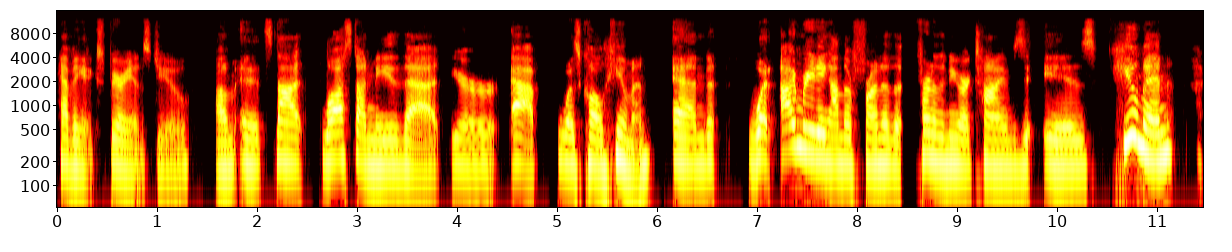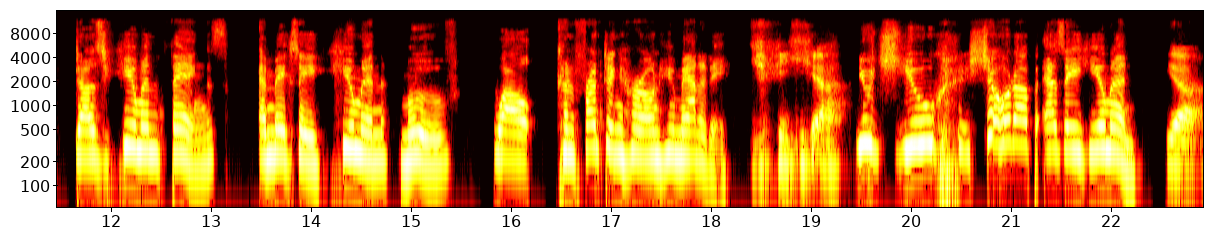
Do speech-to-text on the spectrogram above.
having experienced you. Um, and it's not lost on me that your app was called Human. And what I'm reading on the front of the front of the New York Times is human does human things and makes a human move while confronting her own humanity. yeah. You you showed up as a human. Yeah.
